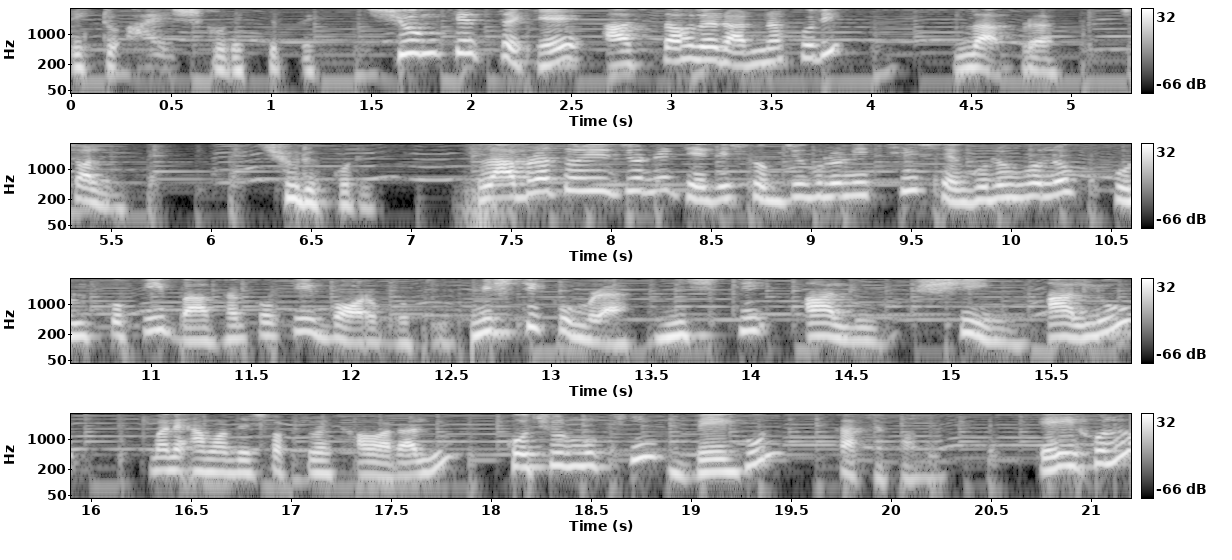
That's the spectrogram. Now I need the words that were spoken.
একটু আয়েস করে খেতে। সুমকেস থেকে আজ তাহলে রান্না করি লাবড়া চলেন। শুরু করি। লাবড়া তৈরির জন্য যে যে সবজিগুলো নিচ্ছি, সেগুলো হলো ফুলকপি, বাঁধাকপি, বরবটি, মিষ্টি কুমড়া, মিষ্টি আলু, শিম। আলু মানে আমাদের সবসময় খাওয়ার আলু, কচুরমুখী, বেগুন, কাঁচা কলা এই হলো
